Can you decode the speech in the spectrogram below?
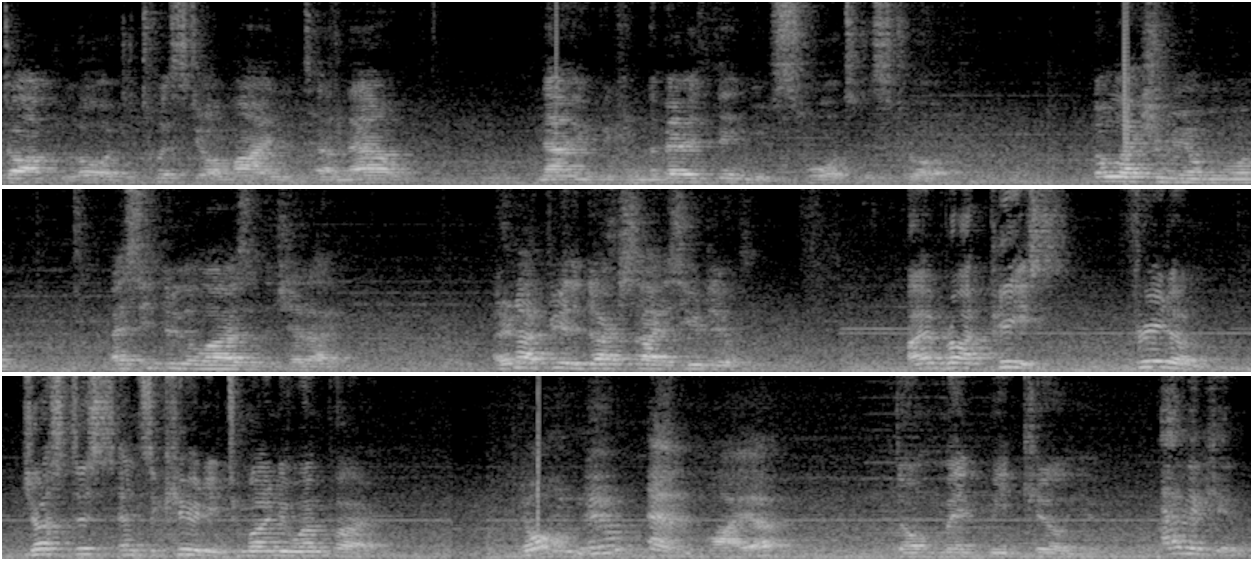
dark lord to twist your mind until now. Now you've become the very thing you swore to destroy. Don't lecture me, Obi-Wan. I see through the lies of the Jedi. I do not fear the dark side as you do. I have brought peace, freedom, justice, and security to my new empire. Your new empire? Don't make me kill you. Anakin,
